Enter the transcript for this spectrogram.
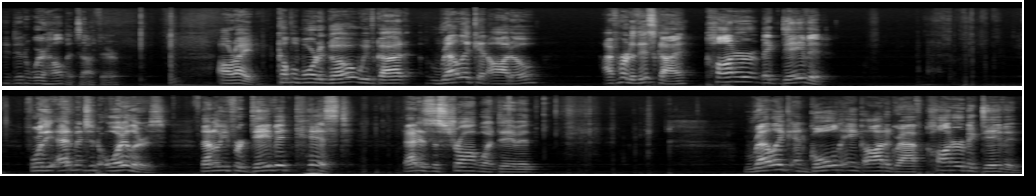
they didn't wear helmets out there. All right, a couple more to go. We've got Relic and Auto. I've heard of this guy, Connor McDavid. For the Edmonton Oilers. That'll be for David Kist. That is a strong one, David. Relic and gold ink autograph, Connor McDavid.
